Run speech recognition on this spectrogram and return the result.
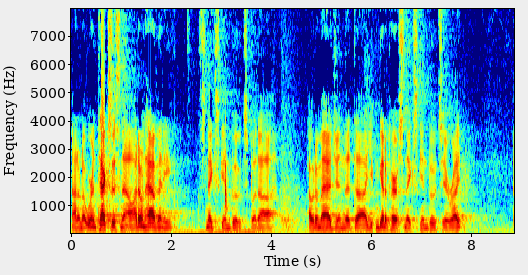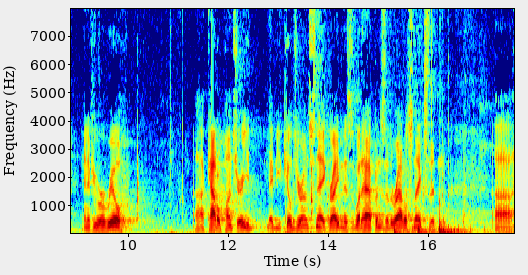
I don't know. We're in Texas now. I don't have any snakeskin boots, but uh, I would imagine that uh, you can get a pair of snakeskin boots here, right? And if you were a real uh, cattle puncher, you'd maybe you killed your own snake, right? And this is what happens to the rattlesnakes that uh,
